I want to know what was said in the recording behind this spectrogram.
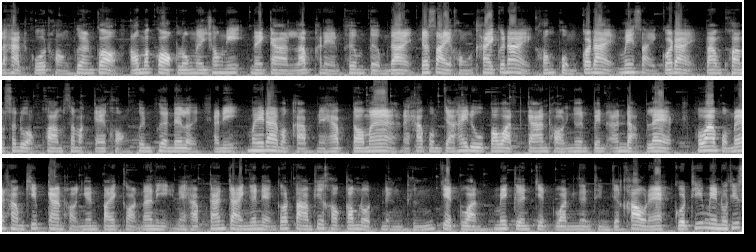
รหัสโค้ดของเพื่อนก็เอามากรอกลงในช่องนี้ในการรับคะแนนเพิ่มเติมได้ จะใส่ของใครก็ได้ของผมก็ได้ ไม่ใส่ก็ได้ ตามความสะดวกความสมัครใจของเพื่อนๆได้เลยอันนี้ไม่ได้บังคับนะครับ ต่อมานะครับผมจะให้ดูประวัติการถอนเงินเป็นอันดับแรก เพราะว่าผมได้ทำคลิปการถอนเงินไปก่อนหน้านี้นะครับการจ่ายเงินเนี่ยก็ตามที่เขากำหนด1-7ถึง7วัน ไม่เกิน 7 วันเงินถึงจะเข้านะกดที่เมนูที่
